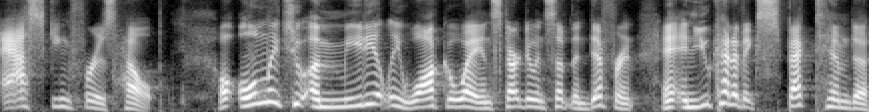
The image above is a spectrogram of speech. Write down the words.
asking for his help, only to immediately walk away and start doing something different, and you kind of expect him to,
